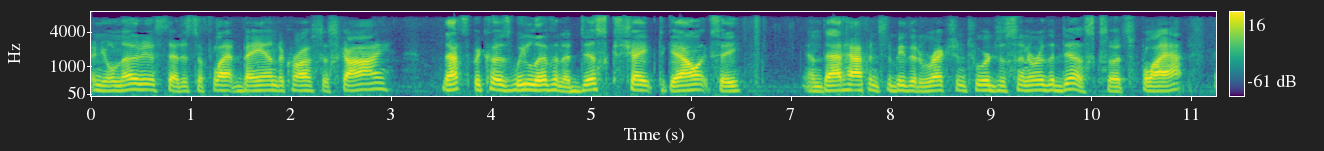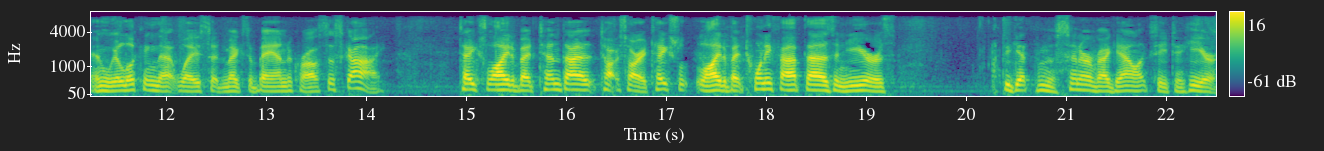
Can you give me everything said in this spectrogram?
and you'll notice that it's a flat band across the sky. That's because we live in a disk-shaped galaxy, and that happens to be the direction towards the center of the disk. So it's flat, and we're looking that way, so it makes a band across the sky. Takes light about 10,000, sorry, takes light about 25,000 years to get from the center of our galaxy to here.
